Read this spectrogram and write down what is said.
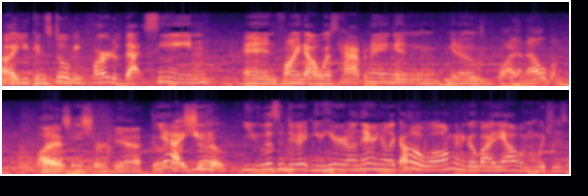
Uh, you can still be part of that scene and find out what's happening and you know buy an album, buy a Right. T-shirt. Yeah. Go yeah, to a you show. you listen to it and you hear it on there, and you're like, oh well, I'm going to go buy the album, which is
